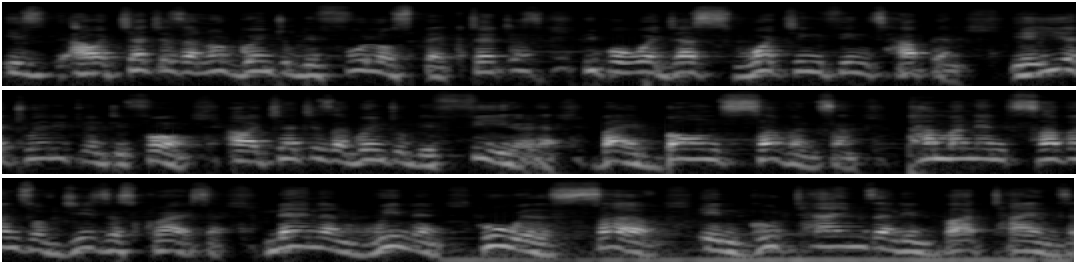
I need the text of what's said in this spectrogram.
is our churches are not going to be full of spectators, people who are just watching things happen. The year 2024, our churches are going to be filled by bound servants, and permanent servants of Jesus Christ, men and women who will serve in good times and in bad times,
